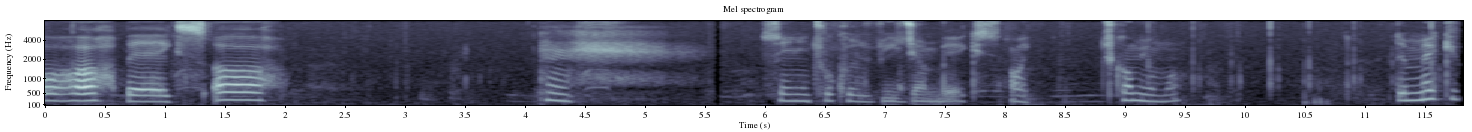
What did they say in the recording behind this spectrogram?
Oh ah Bex ah. Seni çok özleyeceğim Bex. Ay çıkamıyor mu? Demek ki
